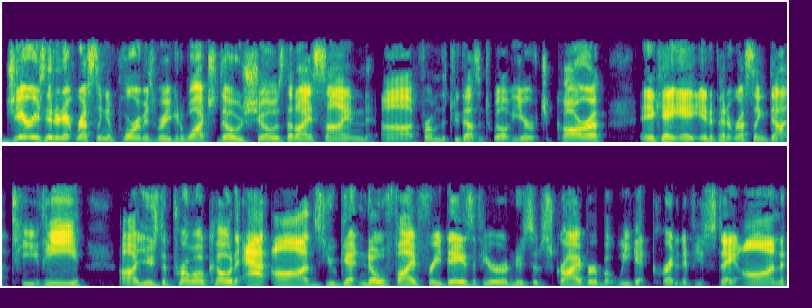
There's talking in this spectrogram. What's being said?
Jerry's Internet Wrestling Emporium is where you can watch those shows that I signed uh, from the 2012 year of Chikara, aka Independent independentwrestling.tv. Uh, use the promo code at odds. You get no five free days if you're a new subscriber, but we get credit if you stay on.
